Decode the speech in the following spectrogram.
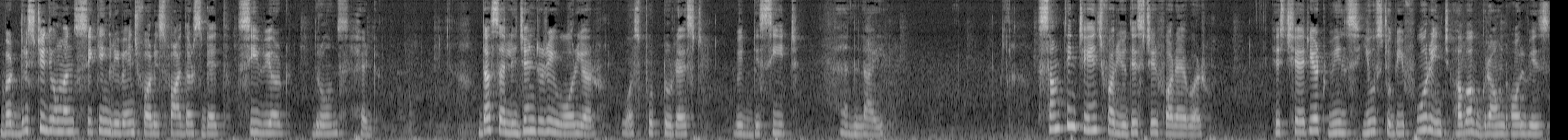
But Drishtidyuman, seeking revenge for his father's death, severed Drona's head. Thus, a legendary warrior was put to rest with deceit and lie. Something changed for Yudhishthir forever. His chariot wheels used to be four inch above ground always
